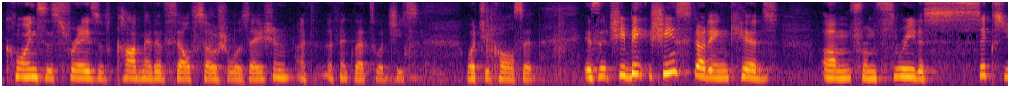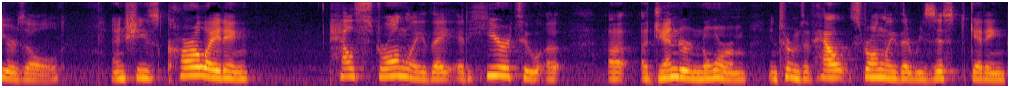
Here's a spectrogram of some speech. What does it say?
coins this phrase of cognitive self-socialization. I, th- I think that's what she's what she calls it. Is that she be, she's studying kids um, from three to six years old, and she's correlating how strongly they adhere to a, a, a, gender norm in terms of how strongly they resist getting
